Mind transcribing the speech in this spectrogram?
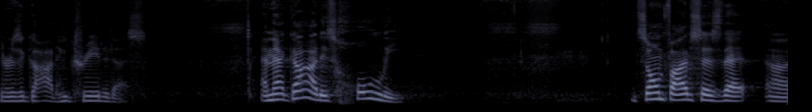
There is a God who created us. And that God is holy. Psalm 5 says that uh,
